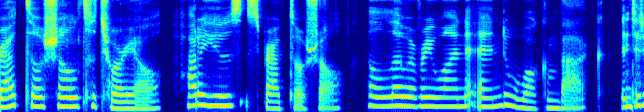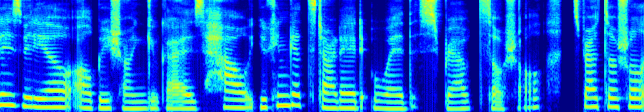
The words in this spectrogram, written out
Sprout Social tutorial, how to use Sprout Social. Hello everyone and welcome back. In today's video, I'll be showing you guys how you can get started with Sprout Social. Sprout Social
